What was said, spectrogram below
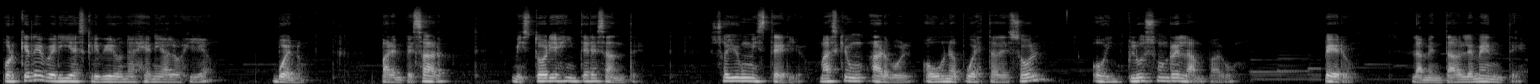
¿por qué debería escribir una genealogía? Bueno, para empezar, mi historia es interesante. Soy un misterio, más que un árbol o una puesta de sol o incluso un relámpago. Pero, lamentablemente,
